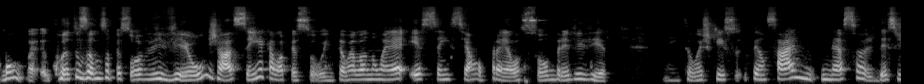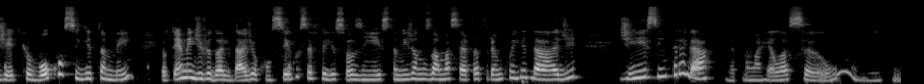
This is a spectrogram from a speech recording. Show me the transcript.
Bom, é, quantos anos a pessoa viveu já sem aquela pessoa? Então, ela não é essencial para ela sobreviver. Então, acho que isso, pensar nessa, desse jeito que eu vou conseguir também, eu tenho a minha individualidade, eu consigo ser feliz sozinha, isso também já nos dá uma certa tranquilidade de se entregar né, para uma relação, enfim.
